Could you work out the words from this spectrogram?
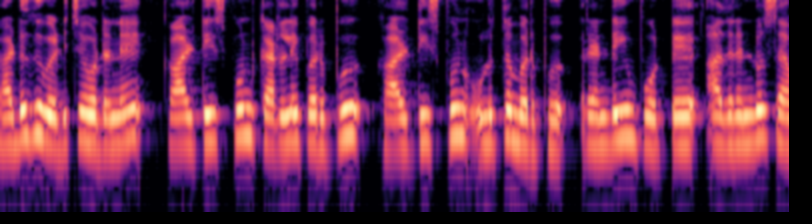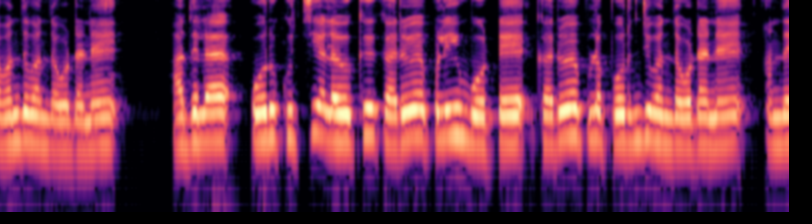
கடுகு வெடித்த உடனே கால் டீஸ்பூன் கடலைப்பருப்பு கால் டீஸ்பூன் உளுத்தம்பருப்பு ரெண்டையும் போட்டு அது ரெண்டும் செவந்து வந்த உடனே அதில் ஒரு குச்சி அளவுக்கு கருவேப்பிலையும் போட்டு கருவேப்பிலை பொறிஞ்சு வந்த உடனே அந்த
